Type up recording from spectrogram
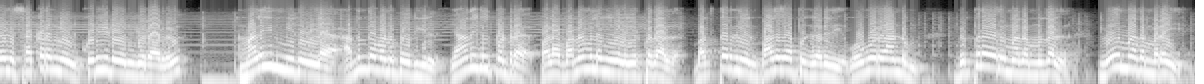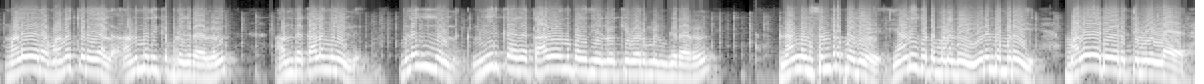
ஏழு சக்கரங்களின் குறியீடு என்கிறார்கள். மலையின் மீது உள்ள அடர்ந்த வனப்பகுதியில் யானைகள் போன்ற பல வனவிலங்குகள் இருப்பதால் பக்தர்களின் பாதுகாப்பு கருதி ஒவ்வொரு ஆண்டும் பிப்ரவரி மாதம் முதல் மே மாதம் வரை மலையேற வனத்துறையால் அனுமதிக்கப்படுகிறார்கள். அந்த காலங்களில் விலங்குகள் நீருக்காக தாழ்வான பகுதியை நோக்கி வரும் என்கிறார்கள். நாங்கள் சென்றபோது யானைக்கோட்டமானது இரண்டு முறை மலை உள்ள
